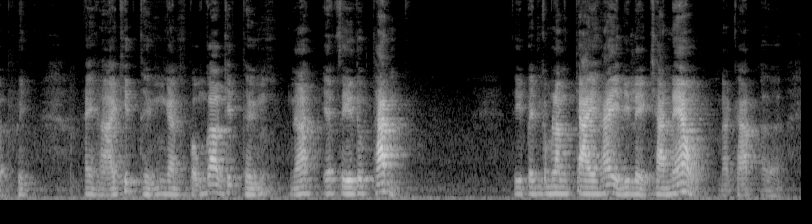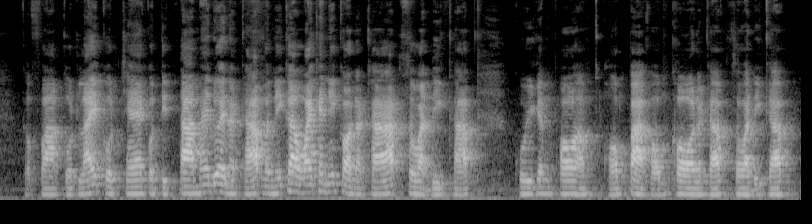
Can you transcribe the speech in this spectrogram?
อให้หายคิดถึงกัน ผมก็คิดถึงนะ FC ทุกท่าน ที่เป็นกำลังใจให้ดิเลกชาแนลนะครับเออ ก็ฝากกดไลค์กดแชร์กดติดตามให้ด้วยนะครับ วันนี้ก็ไว้แค่นี้ก่อนนะครับ สวัสดีครับ คุยกันพอหอมปากหอมคอนะครับ สวัสดีครับ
